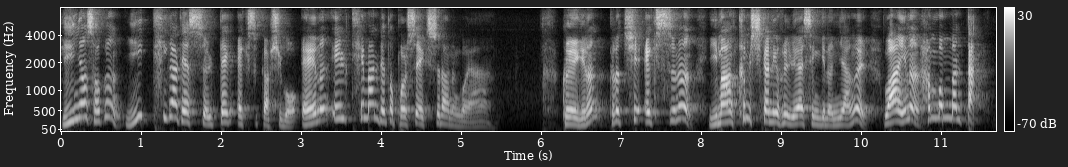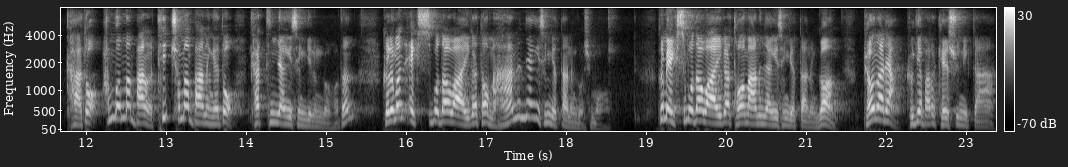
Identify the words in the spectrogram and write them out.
이 녀석은 2T가 됐을 때 X값이고 N은 1T만 돼도 벌써 X라는 거야. 그 얘기는 그렇지 X는 이만큼 시간이 흘려야 생기는 양을 Y는 한 번만 딱 가도 한 번만 반응, T초만 반응해도 같은 양이 생기는 거거든. 그러면 X보다 Y가 더 많은 양이 생겼다는 것이 뭐. 그럼 X보다 Y가 더 많은 양이 생겼다는 건 변화량, 그게 바로 개수니까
